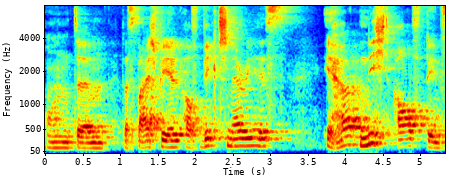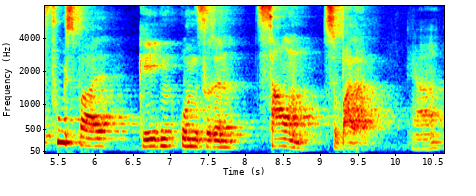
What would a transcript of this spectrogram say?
und ähm, das Beispiel auf Victionary ist, ihr hört nicht auf, den Fußball gegen unseren Zaun zu ballern. Ja,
